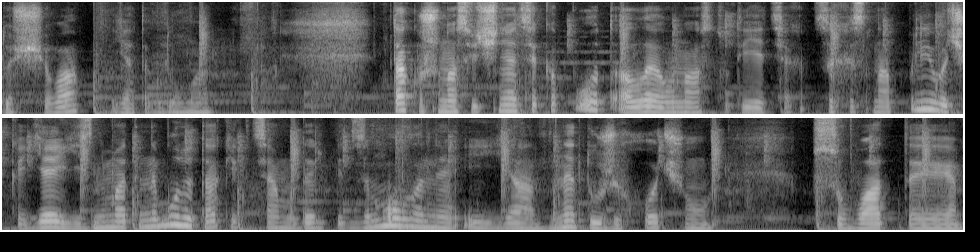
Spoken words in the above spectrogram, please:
дощова, я так думаю. Також у нас відчиняється капот, але у нас тут є ця захисна плівочка. Я її знімати не буду, так як ця модель під замовлення, і я не дуже хочу псувати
